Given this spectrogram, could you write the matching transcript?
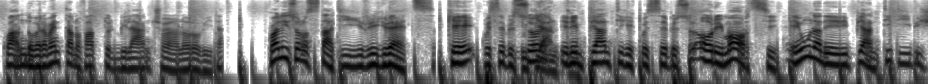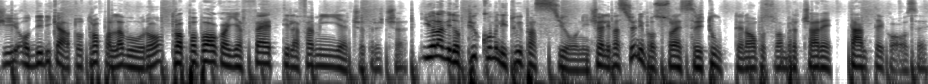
quando veramente hanno fatto il bilancio della loro vita? Quali sono stati i regrets che queste persone, Rimpianti. i rimpianti che queste persone, ho rimorsi. E uno dei rimpianti tipici, ho dedicato troppo al lavoro, troppo poco agli affetti, la famiglia, eccetera, eccetera. Io la vedo più come le tue passioni, cioè le passioni possono essere tutte, no? Possono abbracciare tante cose.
